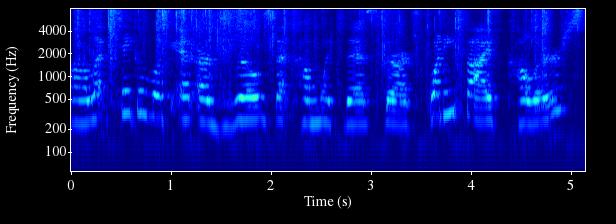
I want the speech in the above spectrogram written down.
Uh, let's take a look at our drills that come with this. There are 25 colors.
